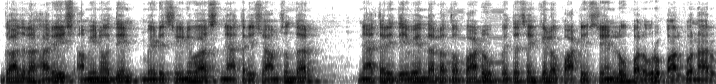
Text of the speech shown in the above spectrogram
గాజుల హరీష్ అమీనుద్దీన్ మేడి శ్రీనివాస్ న్యాతరి శ్యామ్ సుందర్ నేతరి దేవేందర్లతో పాటు పెద్ద సంఖ్యలో పార్టీ శ్రేణులు పలువురు పాల్గొన్నారు.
